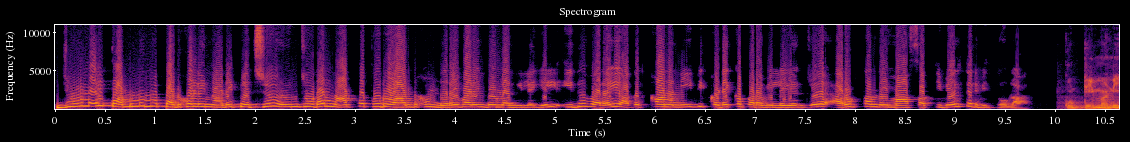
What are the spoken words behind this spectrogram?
ஜூலை தமிழின படுகொலை நடைபெற்று இன்றுடன் நாற்பத்தோரு ஆண்டுகள் நிறைவடைந்துள்ள நிலையில் இதுவரை அதற்கான நீதி கிடைக்கப்பெறவில்லை என்று அருட்தந்தை மா சக்திவேல் தெரிவித்துள்ளார். குட்டிமணி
